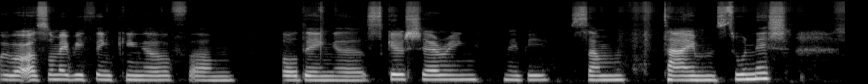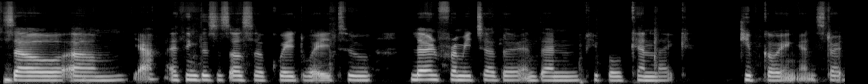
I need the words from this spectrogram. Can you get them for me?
We were also maybe thinking of um, holding a skill sharing, maybe some time soonish, So um, yeah, I think this is also a great way to learn from each other, and then people can like keep going and start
